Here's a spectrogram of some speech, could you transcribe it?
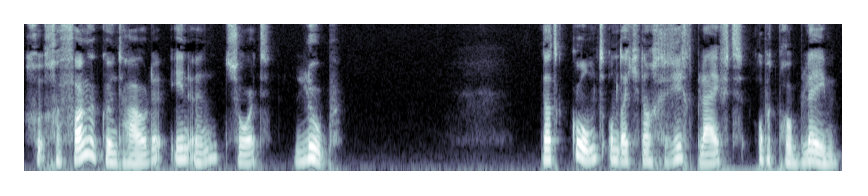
gevangen kunt houden in een soort loop. Dat komt omdat je dan gericht blijft op het probleem.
